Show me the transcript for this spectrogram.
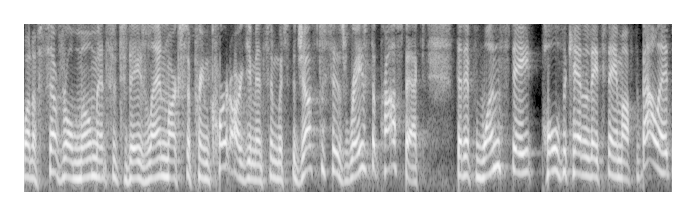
one of several moments at today's landmark Supreme Court arguments in which the justices raised the prospect that if one state pulls a candidate's name off the ballot,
